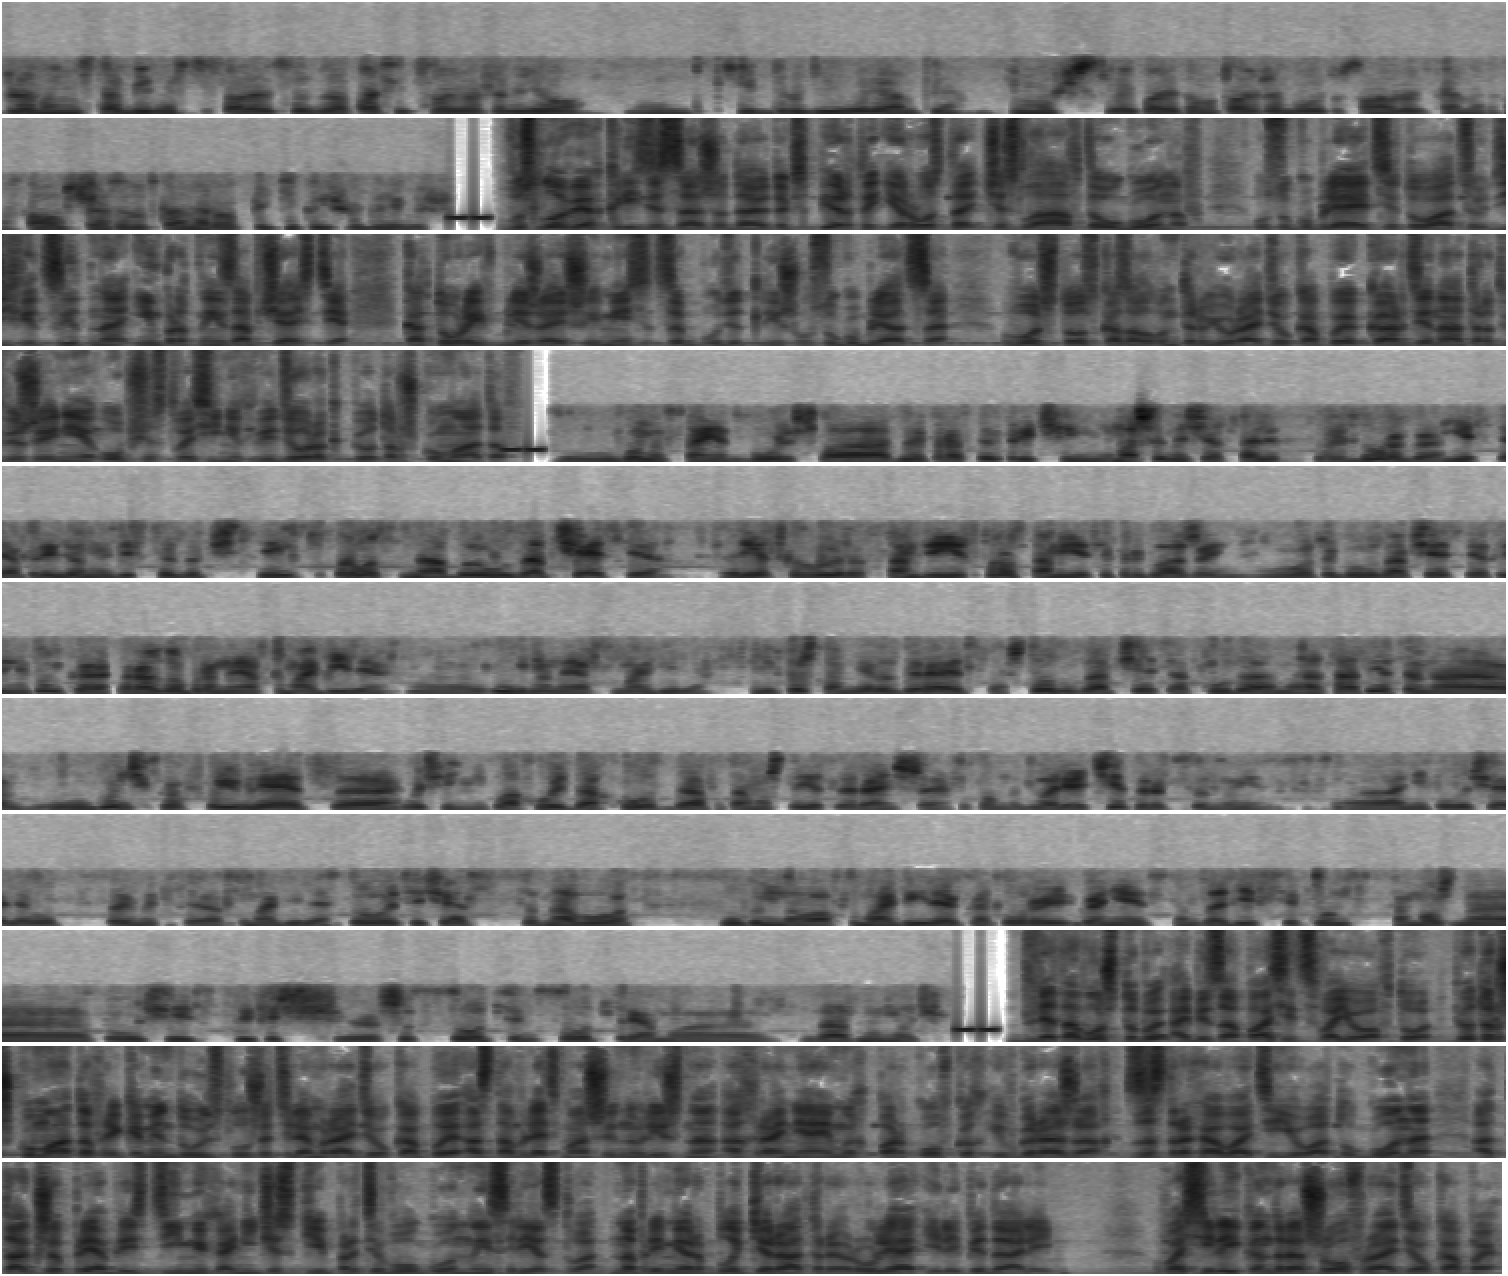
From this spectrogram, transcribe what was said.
определенной нестабильности стараются запасить свое жилье, какие-то другие варианты имущества, и поэтому также будут устанавливать камеры. В основном сейчас идут камеры от 5 тысяч рублей выше. В условиях кризиса ожидают эксперты и роста числа автоугонов. Усугубляет ситуацию дефицит на импортные запчасти, который в ближайшие месяцы будет лишь усугубляться. Вот что сказал в интервью Радио КП координатор движения общества синих ведерок Петр Шкуматов. Угонов станет больше по одной простой причине. Машины сейчас стали стоить дорого, есть определенный дефицит запчастей. Спрос на БУ запчасти резко вырос. Там, где есть спрос, там есть и предложение. Вот. И БУ запчасти это не только разобранные автомобили, э, угнанные автомобили. Никто же там не разбирается, что за запчасть, откуда она. Соответственно, у гонщиков появляется очень неплохой доход, да, потому что если раньше, условно говоря, четверть цены э, они получали от стоимости автомобиля, то сейчас с одного угнанного автомобиля, который гоняется там за 10 секунд, можно получить 1600-700 прямо за одну ночь. Для того, чтобы обезопасить свое авто, Петр Шкуматов рекомендует слушателям Радио КП оставлять машину лишь на охраняемых парковках и в гаражах, застраховать ее от угона, а также приобрести механические противоугонные средства, например, блокираторы руля или педалей. Василий Кондрашов, Радио КП.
